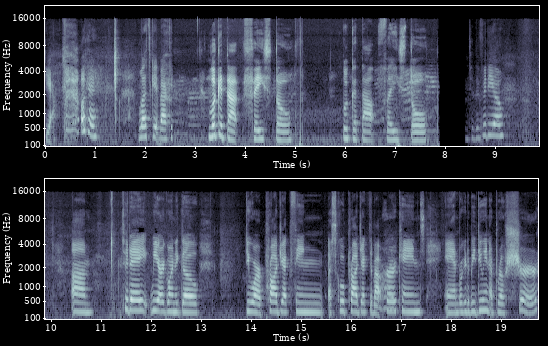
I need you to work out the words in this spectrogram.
Yeah. Okay, let's get back. Look at that face, though. Look at that face, though. Into the video. Um, today we are going to go do our project thing, a school project about hurricanes, and we're going to be doing a brochure.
